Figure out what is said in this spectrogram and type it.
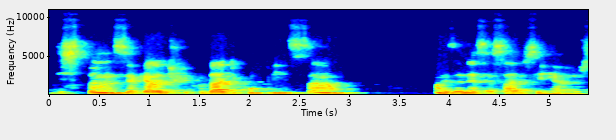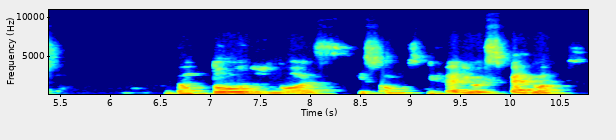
distância, aquela dificuldade de compreensão, mas é necessário se reajustar. Então, todos nós que somos inferiores perdoamos.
